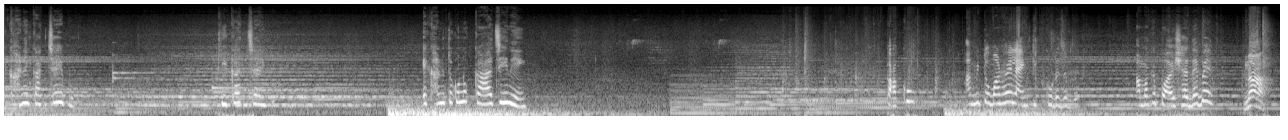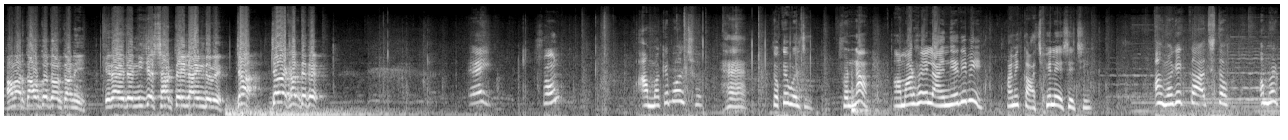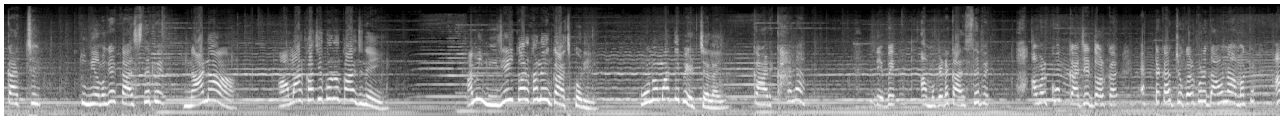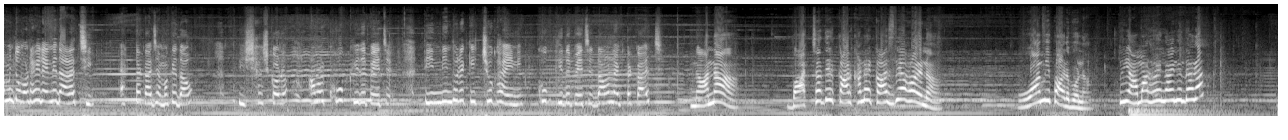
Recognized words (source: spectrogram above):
এখানে কাজ চাইব? কি কাজ চাইব? এখানে তো কোনো কাজই নেই। কাকু আমি তোমার হয়ে লাইন ঠিক করে দেবো। আমাকে পয়সা দেবে? না আমার কাউকে দরকার নেই। এরা এটা নিজের স্বার্থেই লাইন দেবে। যা যা এখান থেকে। এই শোন। আমাকে বলছো? হ্যাঁ তোকে বলছি। শোন না আমার হয়ে লাইন দিয়ে দিবি? আমি কাজ ফেলে এসেছি। আমাকে কাজ দাও আমার কাজ চাই। তুমি আমাকে কাজ দেবে? না না আমার কাছে কোনো কাজ নেই। আমি নিজেই কারখানায় কাজ করি কোনো মাধ্যে পেট চালাই। কারখানা? দেবে আমাকে একটা কাজ দেবে। আমার খুব কাজের দরকার। একটা কাজ জোগাড় করে দাও না আমাকে। আমি তোমার হয়ে লাইনে দাঁড়াচ্ছি। একটা কাজ আমাকে দাও। বিশ্বাস করো, আমার খুব খিদে পেয়েছে। তিন দিন ধরে কিচ্ছু খাইনি। খুব খিদে পেয়েছে। দাও না একটা কাজ। না না। বাচ্চাদের কারখানায় কাজ দেওয়া হয় না। ও আমি পারব না। তুই আমার হয়ে লাইনে দাঁড়া।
